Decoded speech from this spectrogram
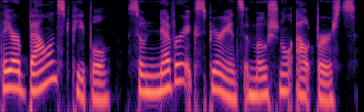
They are balanced people, so never experience emotional outbursts.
